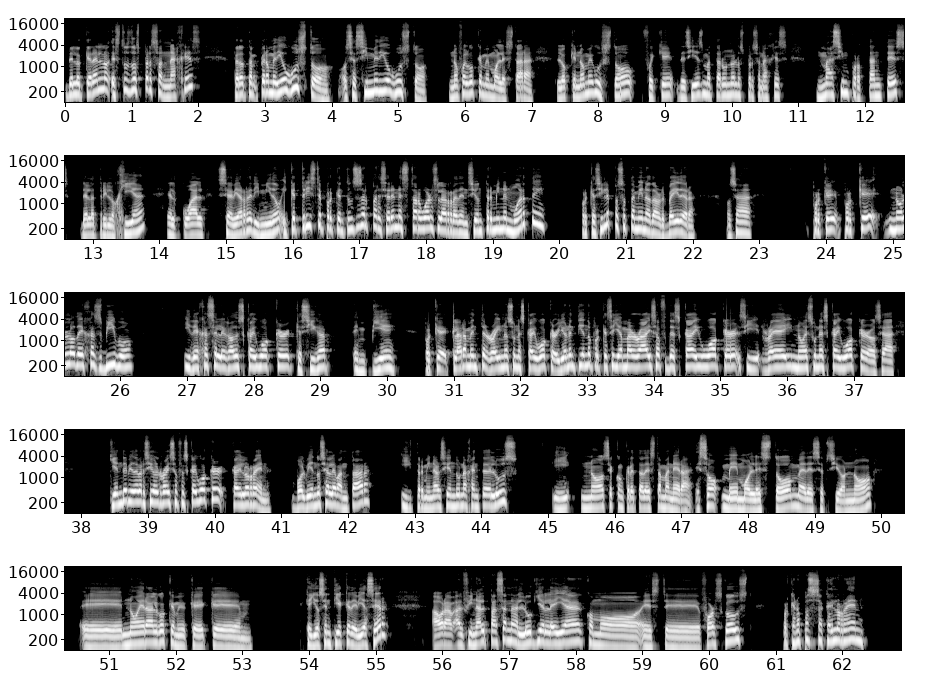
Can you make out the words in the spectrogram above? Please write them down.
de, lo que eran estos dos personajes, pero, pero me dio gusto, o sea, sí me dio gusto. No fue algo que me molestara. Lo que no me gustó fue que decides matar uno de los personajes más importantes de la trilogía el cual se había redimido. Y qué triste, porque entonces al parecer en Star Wars la redención termina en muerte. Porque así le pasó también a Darth Vader. O sea, ¿por qué, no lo dejas vivo y dejas el legado Skywalker que siga en pie? Porque claramente Rey no es un Skywalker. Yo no entiendo por qué se llama Rise of the Skywalker si Rey no es un Skywalker. O sea, ¿quién debió de haber sido el Rise of Skywalker? Kylo Ren. Volviéndose a levantar y terminar siendo un agente de luz y no se concreta de esta manera. Eso me molestó, me decepcionó. Eh, no era algo que, que, que, yo sentía que debía ser. Ahora, al final pasan a Luke y a Leia como este Force Ghost. ¿Por qué no pasas a Kylo Ren?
